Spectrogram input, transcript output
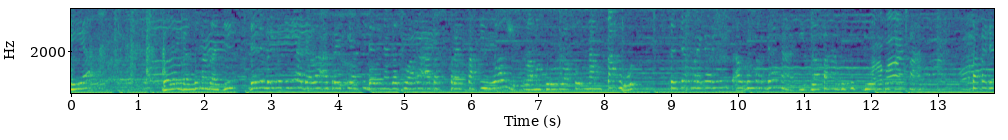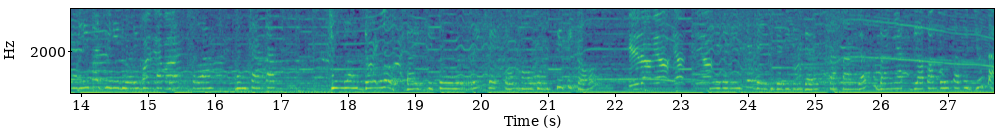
iya boleh dibantu Mas Aji dan yang berikut ini adalah apresiasi dari Naga Suara atas prestasi Wali selama kurun waktu 6 tahun sejak mereka rilis album perdana di 8 Agustus 2004 sampai dengan 5 Juni 2014 telah mencatat jumlah download baik itu ringback maupun physical Sini dong ya, ya, sini ya. di Indonesia dan juga di negara tetangga sebanyak 81 juta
